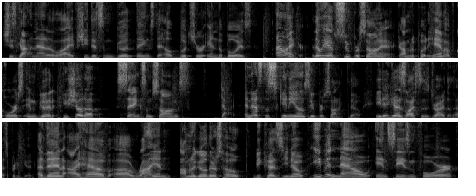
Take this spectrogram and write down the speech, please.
she's gotten out of the life, she did some good things to help Butcher and the boys. I like her. And then we have Supersonic. I'm gonna put him, of course, in good. He showed up, sang some songs, died. And that's the skinny on Supersonic, though. He did get his license to drive, though. That's pretty good. And then I have uh, Ryan. I'm going to go There's Hope because, you know, even now in season four,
